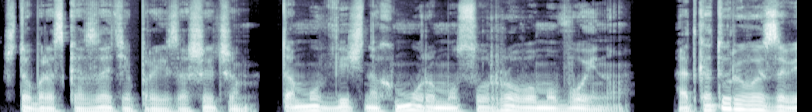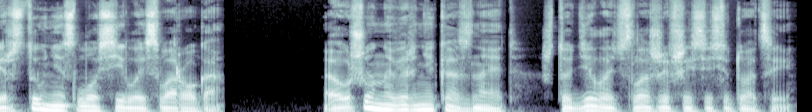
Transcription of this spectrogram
чтобы рассказать о произошедшем тому вечно хмурому суровому воину, от которого за версту несло силой сварога. А уж он наверняка знает, что делать в сложившейся ситуации.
